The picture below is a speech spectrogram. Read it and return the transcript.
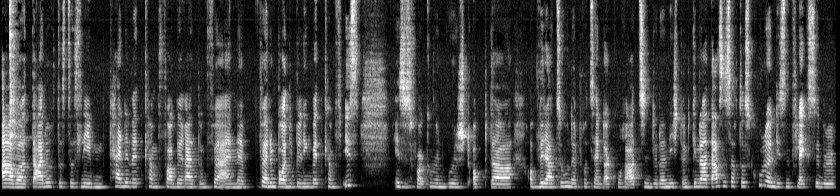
aber dadurch, dass das Leben keine Wettkampfvorbereitung für, eine, für einen Bodybuilding-Wettkampf ist, ist es vollkommen wurscht, ob, da, ob wir da zu 100% akkurat sind oder nicht. Und genau das ist auch das Coole an diesem Flexible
